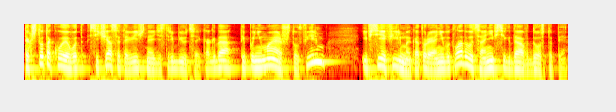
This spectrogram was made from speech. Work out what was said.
Так что такое вот сейчас эта вечная дистрибьюция? Когда ты понимаешь, что фильм и все фильмы, которые они выкладываются, они всегда в доступе.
